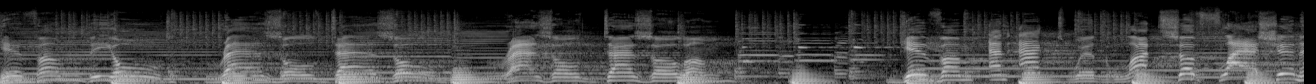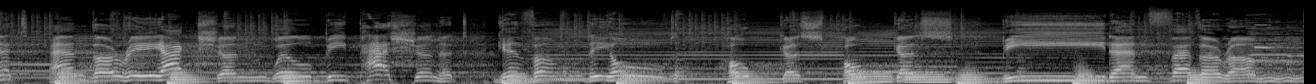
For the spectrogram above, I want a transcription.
Give the old razzle dazzle, razzle dazzle 'em. Give 'em an act with lots of flash in it, and the reaction will be passionate. Give 'em the old hocus pocus, bead and feather 'em.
